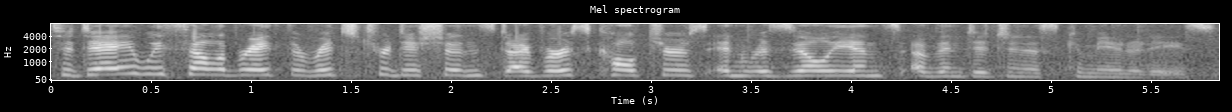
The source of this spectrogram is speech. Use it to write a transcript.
Today we celebrate the rich traditions, diverse cultures, and resilience of Indigenous communities.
